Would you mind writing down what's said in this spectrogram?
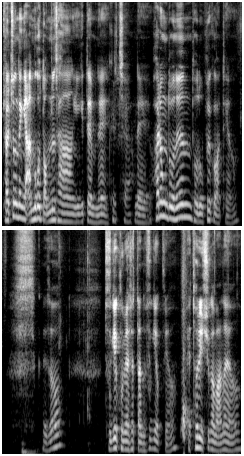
결정된 게 아무것도 없는 상황이기 때문에 그렇죠. 네, 활용도는 더 높을 것 같아요. 그래서 두 개 구매하셨다는 후기였고요. 배터리 이슈가 많아요.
